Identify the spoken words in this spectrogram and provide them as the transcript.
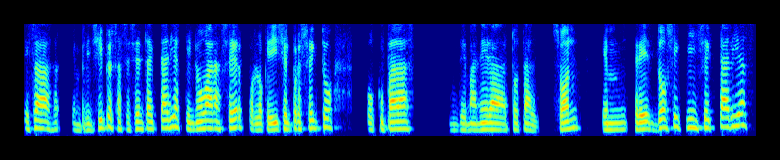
Esas, en principio, esas 60 hectáreas que no van a ser, por lo que dice el proyecto, ocupadas de manera total. Son entre 12 y 15 hectáreas,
